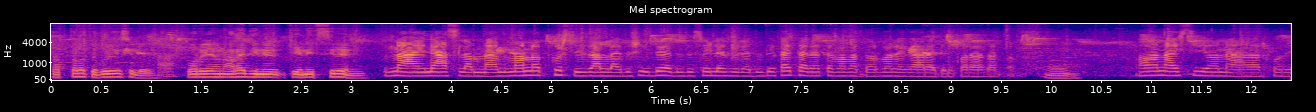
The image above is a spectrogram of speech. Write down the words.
সাততলাতে পড়ে গেছিল? হ্যাঁ। পরে এখন আড়াই দিনের কে এনেছিলেন না এনে আসলাম না। আমি মানত করছি আল্লাহ দুষি দেয়া দুধে চইলা ফিরা দুধে খাইতে রাতে বাবার দরবারে গিয়ে আড়াই দিন করার কাটতাম হন আইসি হন আর পরে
